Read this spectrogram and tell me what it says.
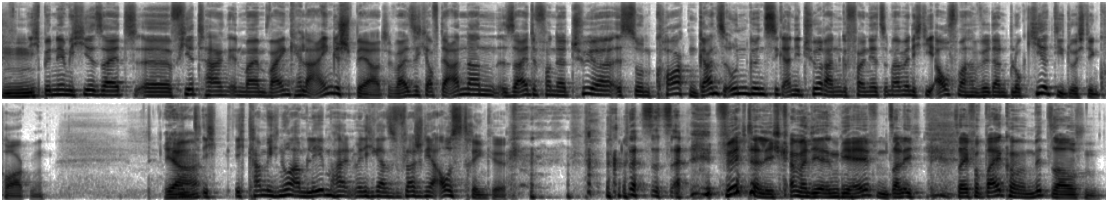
Mhm. Ich bin nämlich hier seit äh, vier Tagen in meinem Weinkeller eingesperrt, weil sich auf der anderen Seite von der Tür ist so ein Korken ganz ungünstig an die Tür rangefallen. Jetzt immer, wenn ich die aufmachen will, dann blockiert die durch den Korken. Ja. Und ich, ich kann mich nur am Leben halten, wenn ich die ganzen Flaschen hier austrinke. das ist fürchterlich. Kann man dir irgendwie helfen? Soll ich, soll ich vorbeikommen und mitsaufen?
